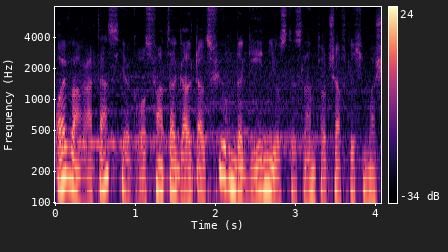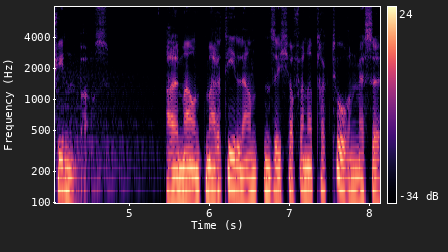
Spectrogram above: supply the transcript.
Euvar Rattas, ihr Großvater, galt als führender Genius des landwirtschaftlichen Maschinenbaus. Alma und Marti lernten sich auf einer Traktorenmesse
